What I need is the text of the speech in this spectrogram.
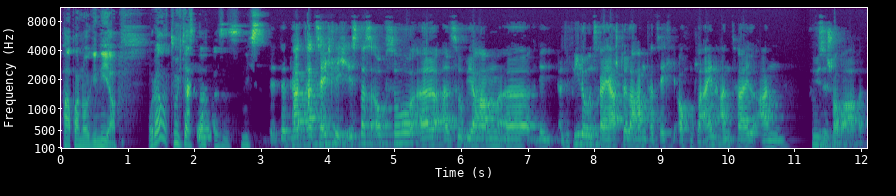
Papua Neuguinea. Oder? Tue ich das noch? Also ist nicht tatsächlich ist das auch so. Äh, also wir haben, äh, also viele unserer Hersteller haben tatsächlich auch einen kleinen Anteil an physischer Ware.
